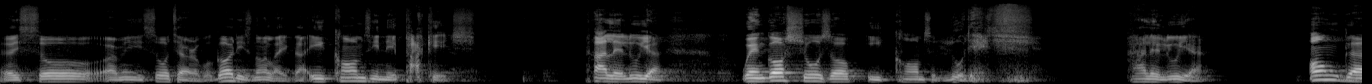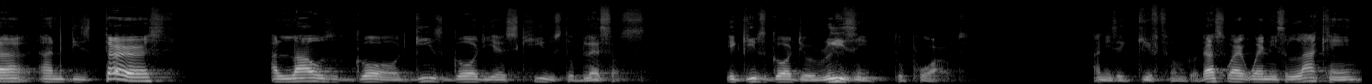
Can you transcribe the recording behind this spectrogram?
It's so, I mean, it's so terrible. God is not like that. It comes in a package. Hallelujah. When God shows up, he comes loaded. Hallelujah. Hunger and this thirst allows God, gives God the excuse to bless us. It gives God the reason to pour out. And it's a gift from God. That's why when it's lacking,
